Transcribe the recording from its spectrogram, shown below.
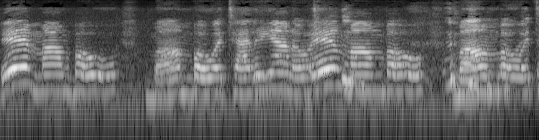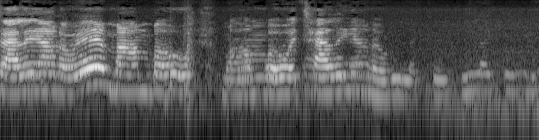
Eh mambo, mambo italiano, eh mambo, mambo italiano, eh mambo, mambo italiano. We like food. We like food.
